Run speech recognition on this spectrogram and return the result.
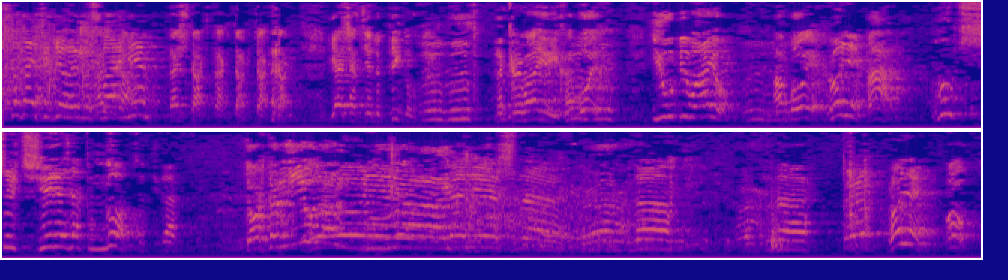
Что дальше делаем мы с вами? так, Значит так, так, так, так, так. Я сейчас еду к Пиглу, накрываю их обоих и убиваю обоих. Рони, А, лучше через окно все-таки, да. доктор Ньютон! Да, конечно. Да, да. Рони, О!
